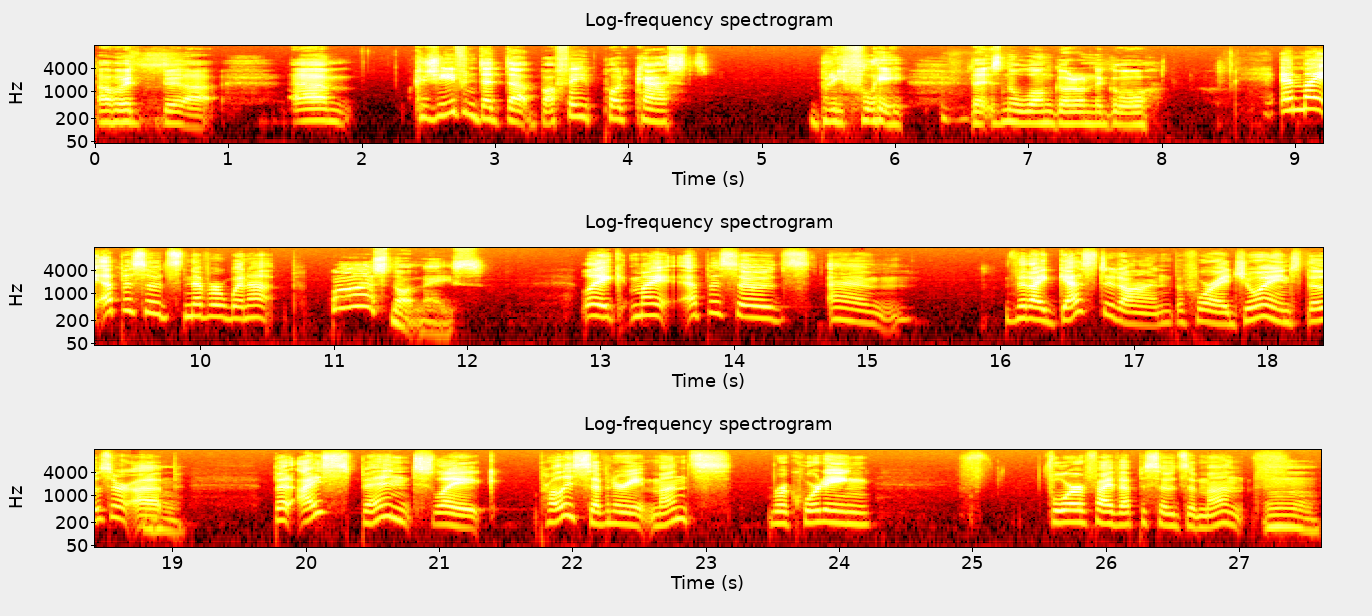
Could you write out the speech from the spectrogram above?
I would do that. Um 'cause because you even did that Buffy podcast briefly that's no longer on the go. And my episodes never went up. Well, that's not nice. Like my episodes um that I guested on before I joined, those are up. Mm-hmm. But I spent like probably 7 or 8 months recording f- four or five episodes a month Mm.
